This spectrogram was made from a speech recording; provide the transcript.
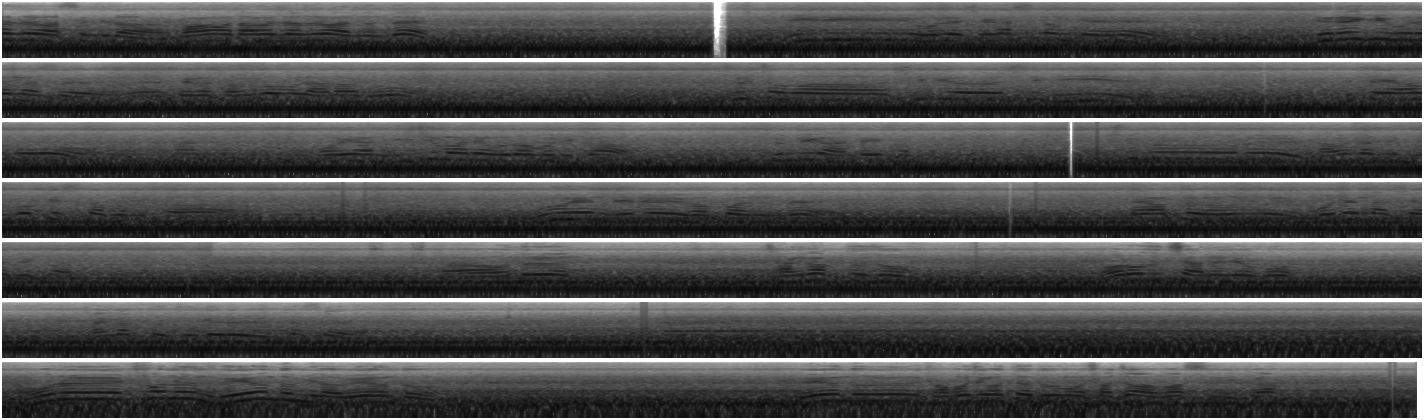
찾으러 왔습니다. 광어 다운 찾으러 왔는데 릴이 원래 제가 쓰던 게 드랙이 고장났어요. 그래서 제가 점검을 안 하고 출조가 12월 12일 그때 하고 한 거의 한 2주 만에 오다 보니까 준비가 안 돼 있었어요 출구를 다운자지 무겁게 쓰다 보니까 우엔 릴을 갖고 왔는데 네, 아무튼 오늘 고된 낚시가 될 것 같습니다 아, 오늘은 장갑도 좀 얼어붙지 않으려고 장갑도 두 개를 꼈어요. 오늘 터는 외연도입니다 외연도. 외연도는 갑오징어 때도 뭐 자주 와봤으니까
